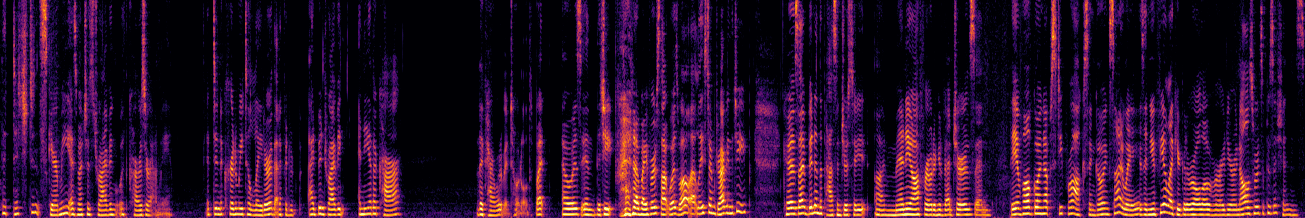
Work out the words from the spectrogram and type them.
the ditch didn't scare me as much as driving with cars around me. It didn't occur to me till later that if it, I'd been driving any other car, the car would have been totaled. But I was in the Jeep. And my first thought was, well, at least I'm driving the Jeep. Because I've been in the passenger seat on many off roading adventures, and they involve going up steep rocks and going sideways, and you feel like you're going to roll over, and you're in all sorts of positions.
